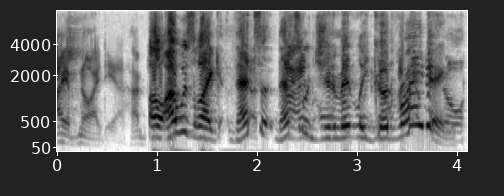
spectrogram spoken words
I have no idea. I'm Oh, I was like, that's that's I'm legitimately good writing. No,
